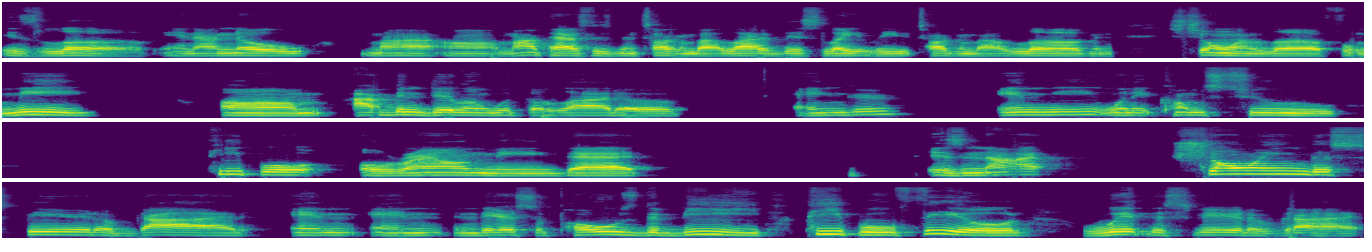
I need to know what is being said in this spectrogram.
is love, and I know my um, my pastor's been talking about a lot of this lately, talking about love and showing love. For me, um, I've been dealing with a lot of anger in me when it comes to people around me that is not showing the spirit of God and and and they're supposed to be people filled with the spirit of God.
